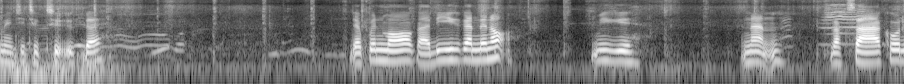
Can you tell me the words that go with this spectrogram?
แม่นสิถึกถึกได้ อยากเป็นหมอก็ดีกันเด้เนาะมีนั่นรักษาคน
